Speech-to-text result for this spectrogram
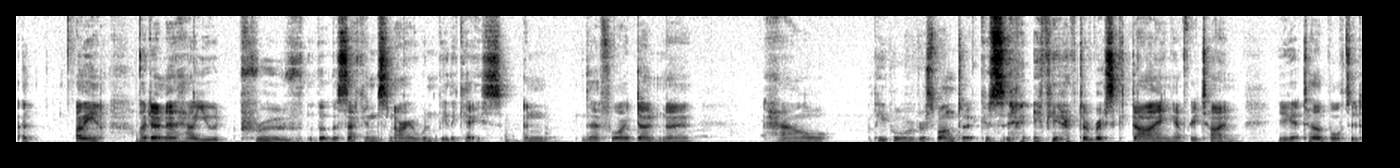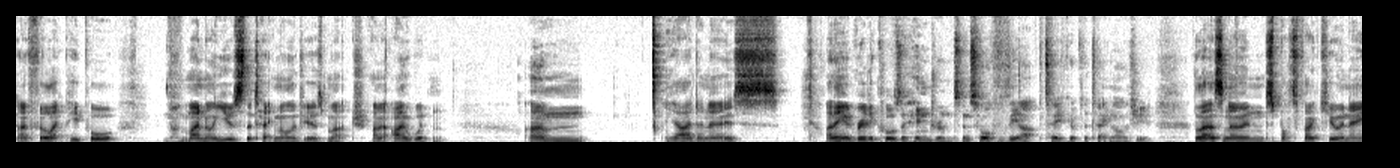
Uh, I mean, I don't know how you would prove that the second scenario wouldn't be the case, and therefore I don't know how people would respond to it. Because if you have to risk dying every time you get teleported, I feel like people might not use the technology as much. I mean, I wouldn't. Um, yeah, I don't know. It's I think it really cause a hindrance in sort of the uptake of the technology. Let us know in Spotify Q and A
